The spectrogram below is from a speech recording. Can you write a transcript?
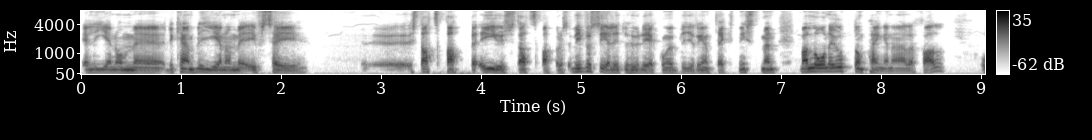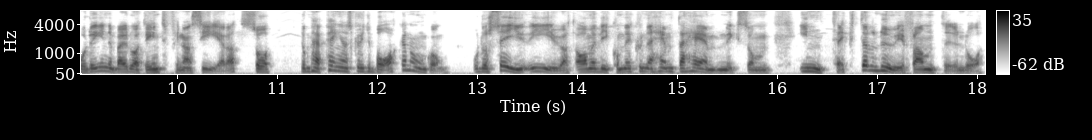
eller genom, eh, det kan bli genom eh, i och för sig eh, statspapper, EUs statspapper. Vi får se lite hur det kommer bli rent tekniskt, men man lånar upp de pengarna i alla fall. Och det innebär ju då att det inte är finansierat. Så de här pengarna ska ju tillbaka någon gång. Och då säger ju EU att ja, men vi kommer kunna hämta hem liksom intäkter nu i framtiden då.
